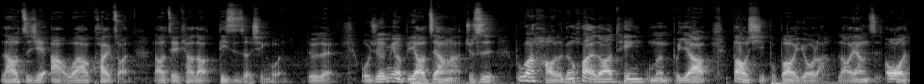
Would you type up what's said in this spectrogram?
然后直接啊，我要快转，然后直接跳到第四则新闻，对不对？我觉得没有必要这样啦，就是不管好的跟坏的都要听，我们不要报喜不报忧啦，老样子哦。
